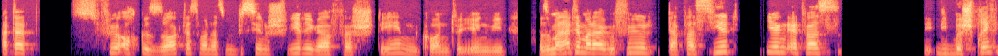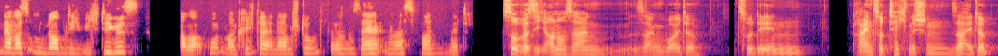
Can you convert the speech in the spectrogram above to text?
hat dafür auch gesorgt, dass man das ein bisschen schwieriger verstehen konnte irgendwie. Also man hatte mal das Gefühl, da passiert irgendetwas, die besprechen da was unglaublich Wichtiges, aber gut, man kriegt da in einem Stummfilm selten was von mit. So, was ich auch noch sagen, sagen wollte, zu den, rein zur technischen Seite.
